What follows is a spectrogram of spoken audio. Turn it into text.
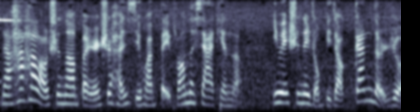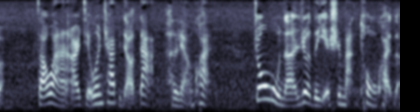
那哈哈老师呢，本人是很喜欢北方的夏天的，因为是那种比较干的热，早晚而且温差比较大，很凉快。中午呢，热的也是蛮痛快的，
